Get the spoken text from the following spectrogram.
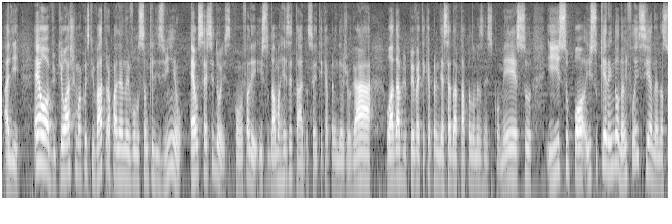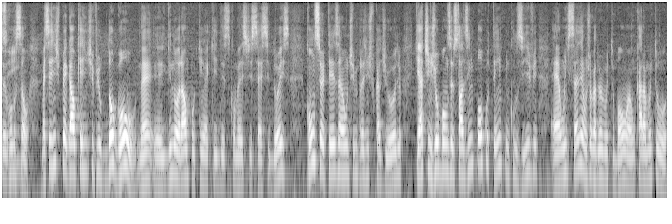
ali. É óbvio que eu acho que uma coisa que vai atrapalhando a evolução que eles vinham é o CS2. Como eu falei, isso dá uma resetada. Você vai ter que aprender a jogar, o AWP vai ter que aprender a se adaptar pelo menos nesse começo, e isso, isso querendo ou não, influencia né, na sua Sim. evolução. Mas se a gente pegar o que a gente viu do gol, né, ignorar um pouquinho aqui desse começo de CS2, com certeza é um time pra gente ficar de olho, que atingiu bons resultados em pouco tempo, inclusive. É, o Insane é um jogador muito bom, é um cara muito,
